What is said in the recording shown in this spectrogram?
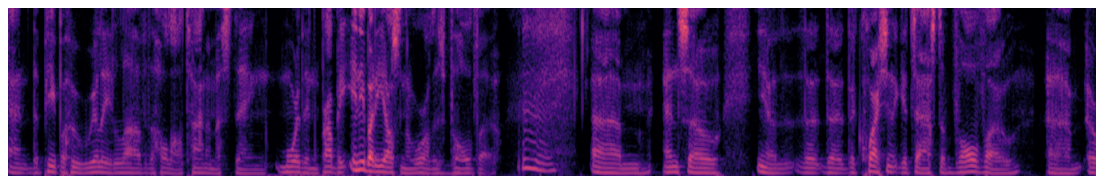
and the people who really love the whole autonomous thing more than probably anybody else in the world is Volvo. Mm-hmm. Um, and so, you know, the, the the question that gets asked of Volvo, um, or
